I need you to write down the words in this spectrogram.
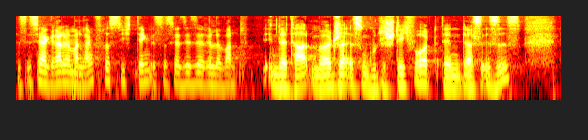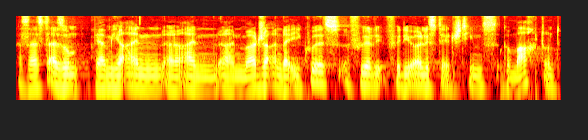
das ist ja gerade, wenn man langfristig denkt, ist das ja sehr, sehr relevant. In der Tat, Merger Merger ist ein gutes Stichwort, denn das ist es. Das heißt also, wir haben hier einen, äh, einen, einen Merger under Equals für die, für die Early Stage Teams gemacht und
